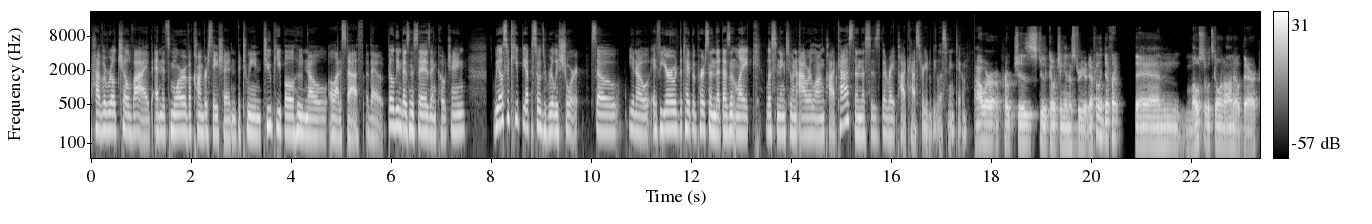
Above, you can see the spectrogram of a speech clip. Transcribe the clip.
have a real chill vibe and it's more of a conversation between two people who know a lot of stuff about building businesses and coaching. We also keep the episodes really short. So, you know, if you're the type of person that doesn't like listening to an hour long podcast, then this is the right podcast for you to be listening to. Our approaches to the coaching industry are definitely different than most of what's going on out there.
